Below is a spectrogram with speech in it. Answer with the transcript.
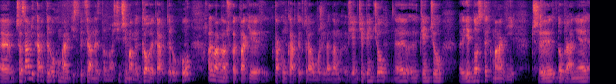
E, czasami karty ruchu mają jakieś specjalne zdolności, czyli mamy gołe karty ruchu, ale mamy na przykład takie, taką kartę, która umożliwia nam wzięcie pięciu, e, pięciu jednostek magii czy dobranie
